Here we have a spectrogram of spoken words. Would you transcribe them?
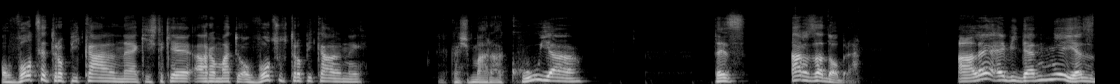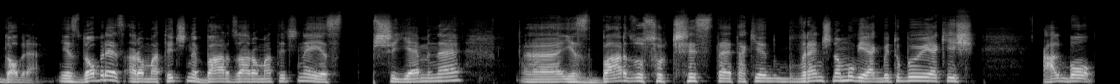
owoce tropikalne, jakieś takie aromaty owoców tropikalnych, jakaś marakuja. To jest aż za dobre ale ewidentnie jest dobre. Jest dobre, jest aromatyczne, bardzo aromatyczne, jest przyjemne, e, jest bardzo soczyste, takie wręcz, no mówię, jakby tu były jakieś albo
